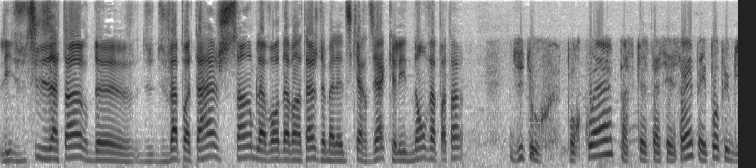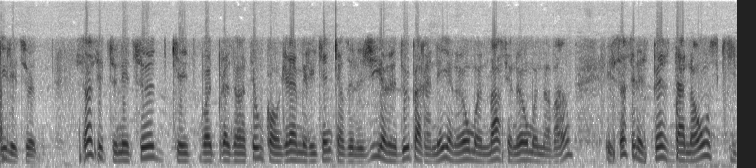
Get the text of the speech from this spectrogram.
les utilisateurs de, du, du vapotage semblent avoir davantage de maladies cardiaques que les non-vapoteurs? Du tout. Pourquoi? Parce que c'est assez simple, n'est pas publié l'étude. Ça, c'est une étude qui va être présentée au Congrès américain de cardiologie. Il y en a deux par année. Il y en a un au mois de mars, il y en a un au mois de novembre. Et ça, c'est l'espèce d'annonce qui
